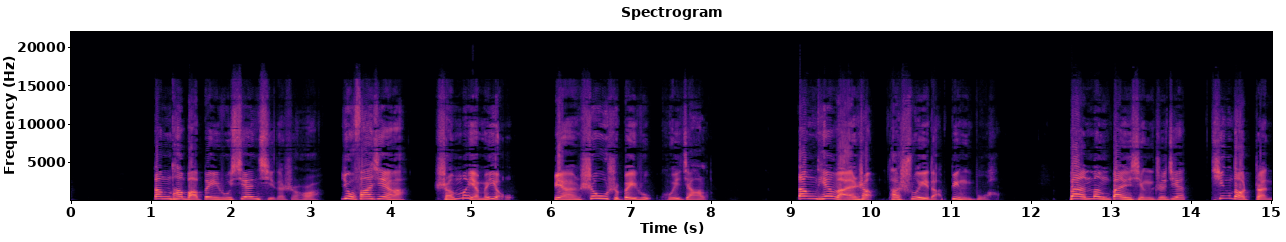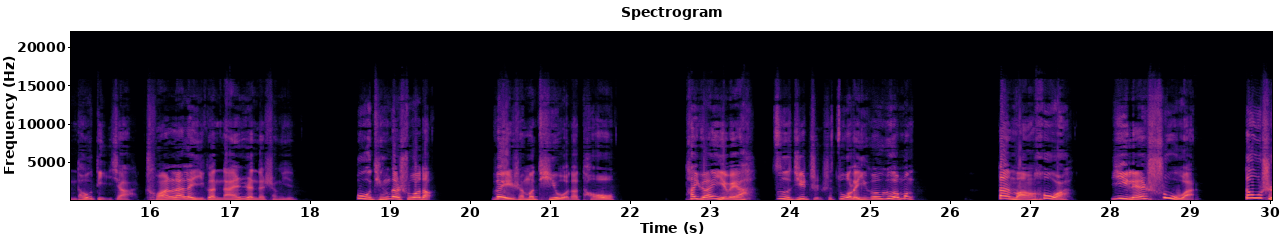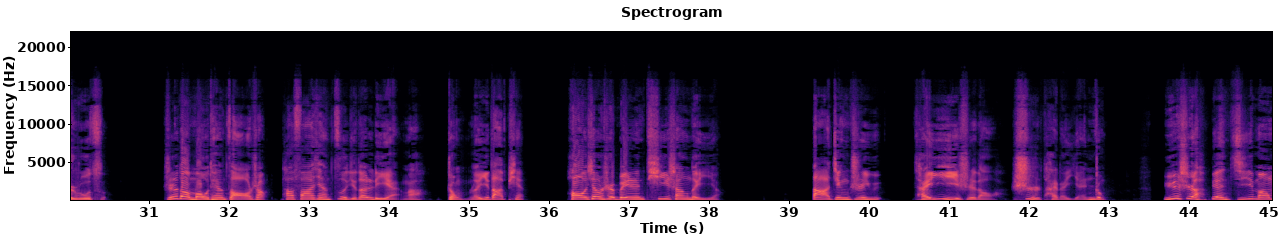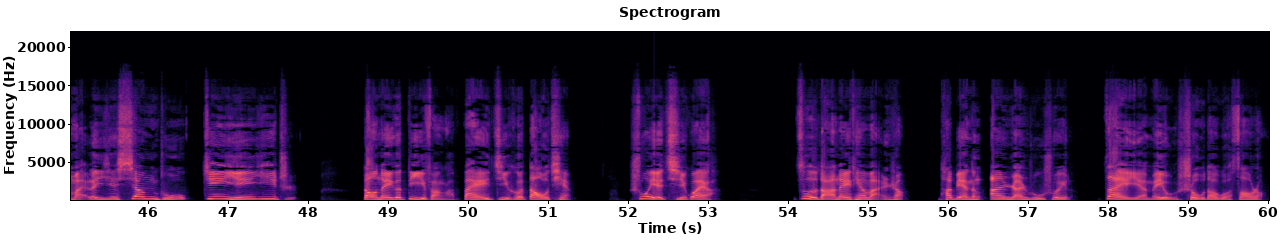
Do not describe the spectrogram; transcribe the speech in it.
当他把被褥掀起的时候啊，又发现啊什么也没有，便收拾被褥回家了。当天晚上他睡得并不好，半梦半醒之间，听到枕头底下传来了一个男人的声音，不停的说道：“为什么踢我的头？”他原以为啊自己只是做了一个噩梦。但往后啊，一连数晚都是如此，直到某天早上，他发现自己的脸啊肿了一大片，好像是被人踢伤的一样。大惊之余，才意识到啊事态的严重，于是啊便急忙买了一些香烛、金银衣纸，到那个地方啊拜祭和道歉。说也奇怪啊，自打那天晚上。他便能安然入睡了，再也没有受到过骚扰。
